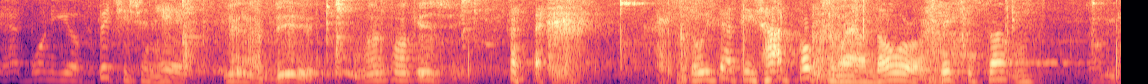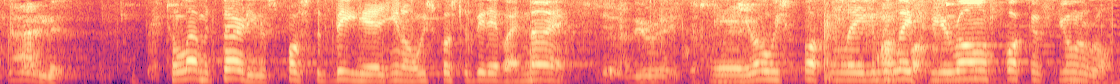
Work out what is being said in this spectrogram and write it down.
you had one of your bitches in here. Yeah, I did. Where the fuck is she? So we got these hot books around, though, or a bitch or something. What time is it? It's 11.30. We're supposed to be here. You know, we're supposed to be there by 9. Shit, I'll be ready. Yeah, you're always fucking late. You're late for your own fucking funeral.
